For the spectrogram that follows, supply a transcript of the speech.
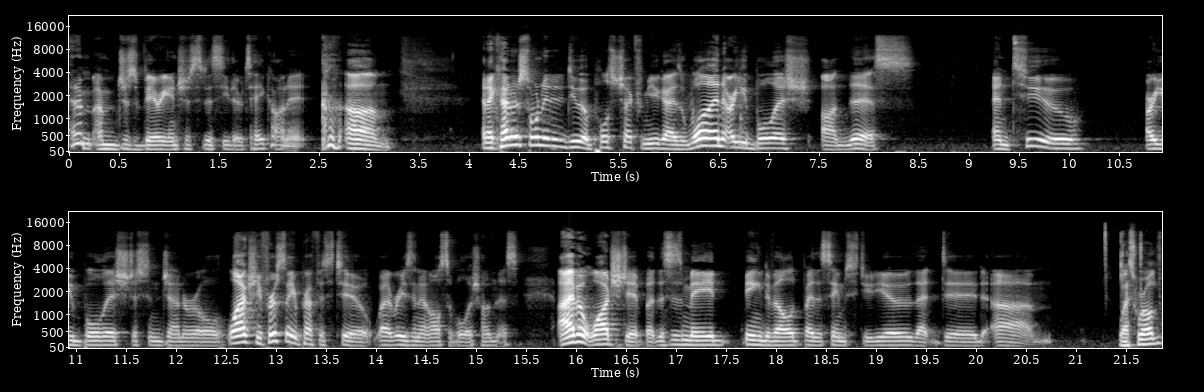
and I'm I'm just very interested to see their take on it. um, and I kind of just wanted to do a pulse check from you guys. One, are you bullish on this? And two, are you bullish just in general? Well, actually, first let me preface too. What reason I'm also bullish on this? I haven't watched it, but this is made being developed by the same studio that did um, Westworld?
